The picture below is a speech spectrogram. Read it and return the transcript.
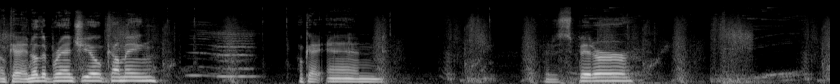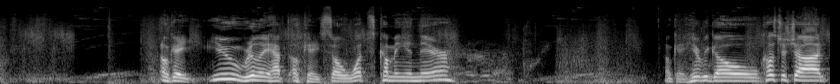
Okay, another Branchio coming. Okay, and there's a spitter. Okay, you really have to. Okay, so what's coming in there? Okay, here we go. Cluster shot.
